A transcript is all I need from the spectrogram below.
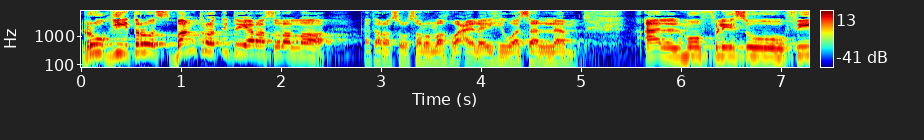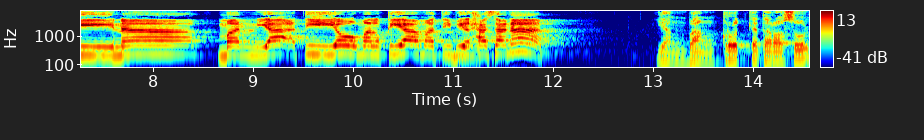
Rugi terus, bangkrut itu ya Rasulullah. Kata Rasul sallallahu alaihi wasallam, Al-muflisu fina man ya'ti yaumal qiyamati bil hasanat. Yang bangkrut kata Rasul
